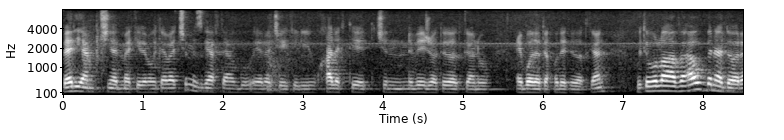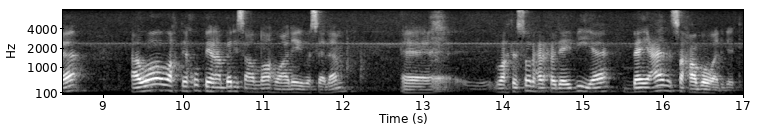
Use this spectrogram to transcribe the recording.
بری هم چیند مکیده گوتی اوه چه مزگفت هم بو؟ ایره چه کری؟ و خلق تید چه نویجات داد کن و عبادت خودت داد کن. گوتی والله اوه أو بنداره اوه وقت خوب پیغمبری صلی الله علیه وسلم وقت صلح الحديبية بيع الصحابة والدتي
